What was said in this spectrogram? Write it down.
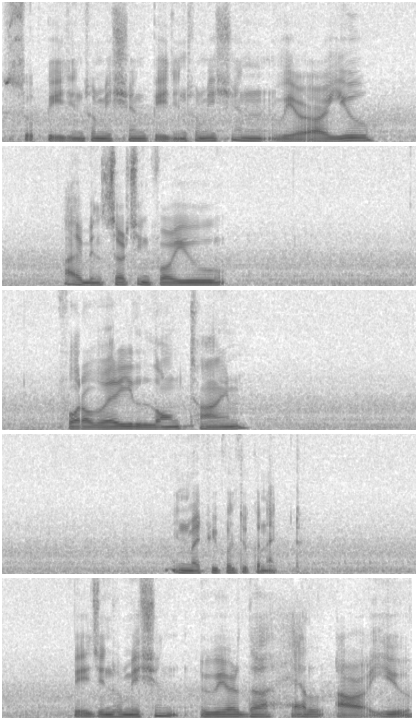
So page information page information. Where are you I've been searching for you for a very long time in my people to connect. Page information where the hell are you?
